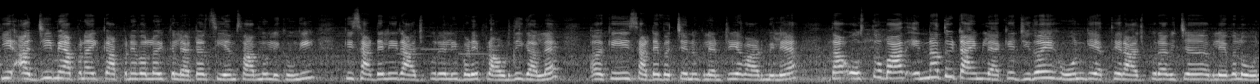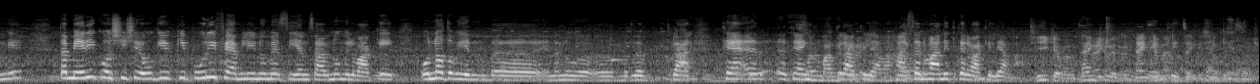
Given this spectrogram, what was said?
ਕਿ ਅੱਜ ਹੀ ਮੈਂ ਆਪਣਾ ਇੱਕ, ਆਪਣੇ ਵੱਲੋਂ ਇੱਕ ਲੈਟਰ ਸੀਐਮ ਸਾਹਿਬ ਨੂੰ ਲਿਖੂੰਗੀ ਕਿ ਸਾਡੇ ਲਈ ਰਾਜਪੁਰੇ ਲਈ ਬੜੇ ਪ੍ਰਾਊਡ ਦੀ ਗੱਲ ਹੈ ਕਿ ਸਾਡੇ ਬੱਚੇ ਨੂੰ ਗਲੈਂਟਰੀ ਅਵਾਰਡ ਮਿਲਿਆ ਤਾਂ ਉਸ ਤੋਂ ਬਾਅਦ ਇਹਨਾਂ ਤੋਂ ਹੀ ਟਾਈਮ ਲੈ ਕੇ ਜਦੋਂ ਇਹ ਹੋਣਗੇ, ਇੱਥੇ ਰਾਜਪੁਰਾ ਵਿੱਚ ਅਵੇਲੇਬਲ ਹੋਣਗੇ ਤਾਂ ਮੇਰੀ ਕੋਸ਼ਿਸ਼ ਰਹੂਗੀ ਕਿ ਪੂਰੀ ਫੈਮਿਲੀ ਨੂੰ ਮੈਂ ਸੀਐਮ ਸਾਹਿਬ ਨੂੰ ਮਿਲਵਾ ਕੇ ਉਹਨਾਂ ਤੋਂ ਵੀ ਇਹਨਾਂ ਨੂੰ ਮਤਲਬ ਥੈਂਕ ਕਰਾ ਕੇ ਲਿਆਵਾਂ। ਹਾਂ ਸਨਮਾਨਿਤ ਕਰਵਾ ਕੇ ਲਿਆਵਾਂ। ਠੀਕ ਹੈ ma'am thank you thank you ma'am thank you so much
